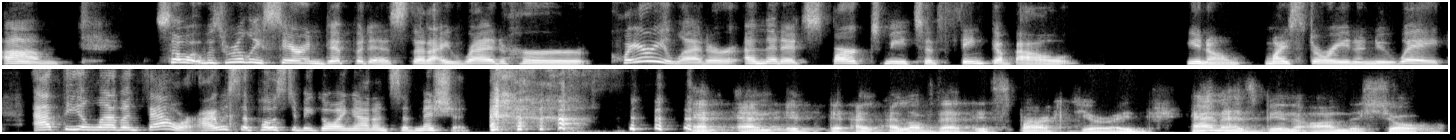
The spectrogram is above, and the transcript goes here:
Um, so it was really serendipitous that I read her query letter and that it sparked me to think about you know my story in a new way. At the 11th hour i was supposed to be going out on submission. And and it, it I, I, love that it sparked your right hannah has been on the show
